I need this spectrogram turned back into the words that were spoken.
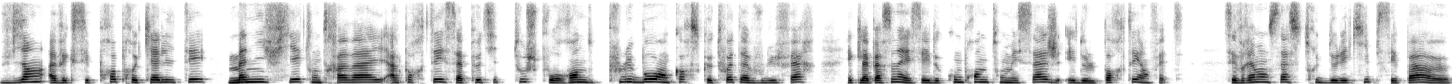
vient avec ses propres qualités magnifier ton travail, apporter sa petite touche pour rendre plus beau encore ce que toi tu as voulu faire et que la personne elle essaye de comprendre ton message et de le porter en fait. C'est vraiment ça ce truc de l'équipe, c'est pas, heu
